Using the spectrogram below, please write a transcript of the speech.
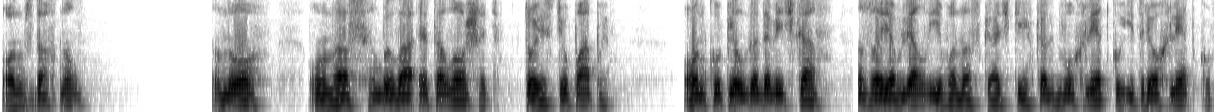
Он вздохнул. «Ну, у нас была эта лошадь, то есть у папы. Он купил годовичка, заявлял его на скачки как двухлетку и трехлетку,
